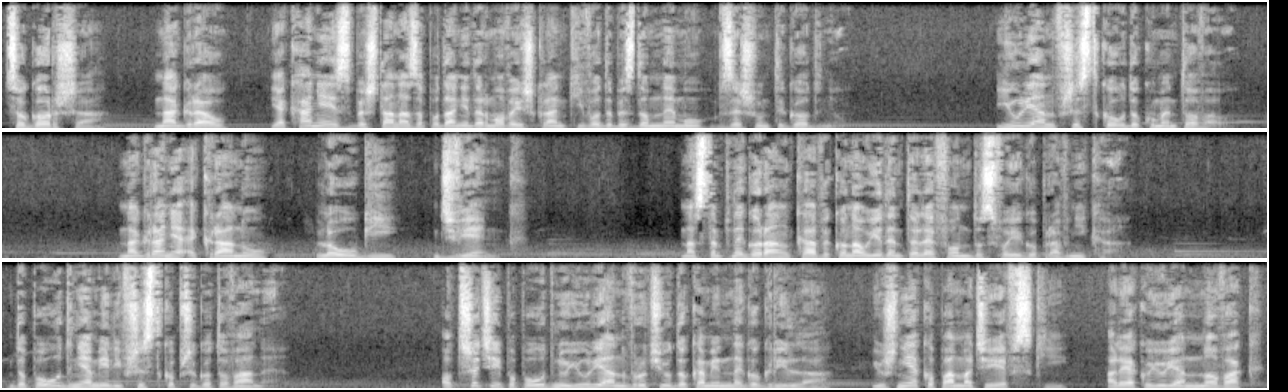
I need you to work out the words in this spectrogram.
Co gorsza, nagrał, jak Hania jest besztana za podanie darmowej szklanki wody bezdomnemu w zeszłym tygodniu. Julian wszystko udokumentował. Nagrania ekranu, lougi, dźwięk. Następnego ranka wykonał jeden telefon do swojego prawnika. Do południa mieli wszystko przygotowane. O trzeciej po południu Julian wrócił do kamiennego grilla, już nie jako pan Maciejewski, ale jako Julian Nowak,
